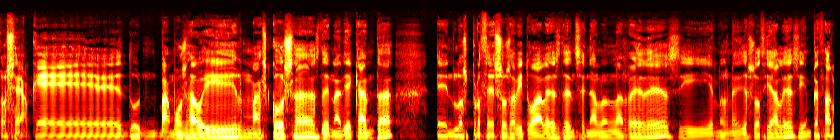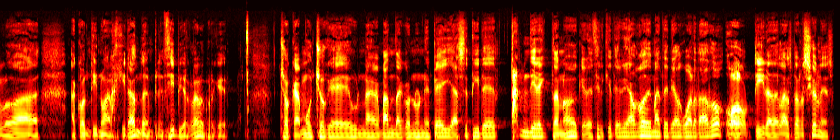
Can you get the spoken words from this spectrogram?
O sea que vamos a oír más cosas de Nadie Canta en los procesos habituales de enseñarlo en las redes y en los medios sociales y empezarlo a, a continuar girando, en principio, claro, porque choca mucho que una banda con un EP ya se tire tan directa, ¿no? Quiere decir que tiene algo de material guardado o tira de las versiones.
